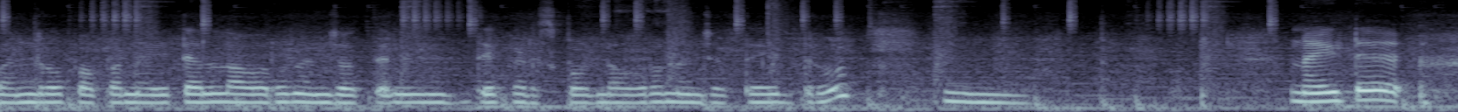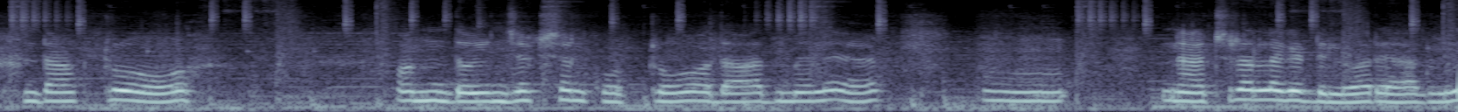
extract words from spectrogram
ಬಂದರು. ಪಾಪ ನೈಟೆಲ್ಲ ಅವರು ನನ್ನ ಜೊತೆ ನಿದ್ದೆ ಕೆಡಿಸ್ಕೊಂಡು ಅವರು ನನ್ನ ಜೊತೆ ಇದ್ದರು ನೈಟೇ ಡಾಕ್ಟ್ರು ಒಂದು ಇಂಜೆಕ್ಷನ್ ಕೊಟ್ಟರು ಅದಾದಮೇಲೆ ನ್ಯಾಚುರಲ್ಲಾಗೆ ಡೆಲಿವರಿ ಆಗಲಿ.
